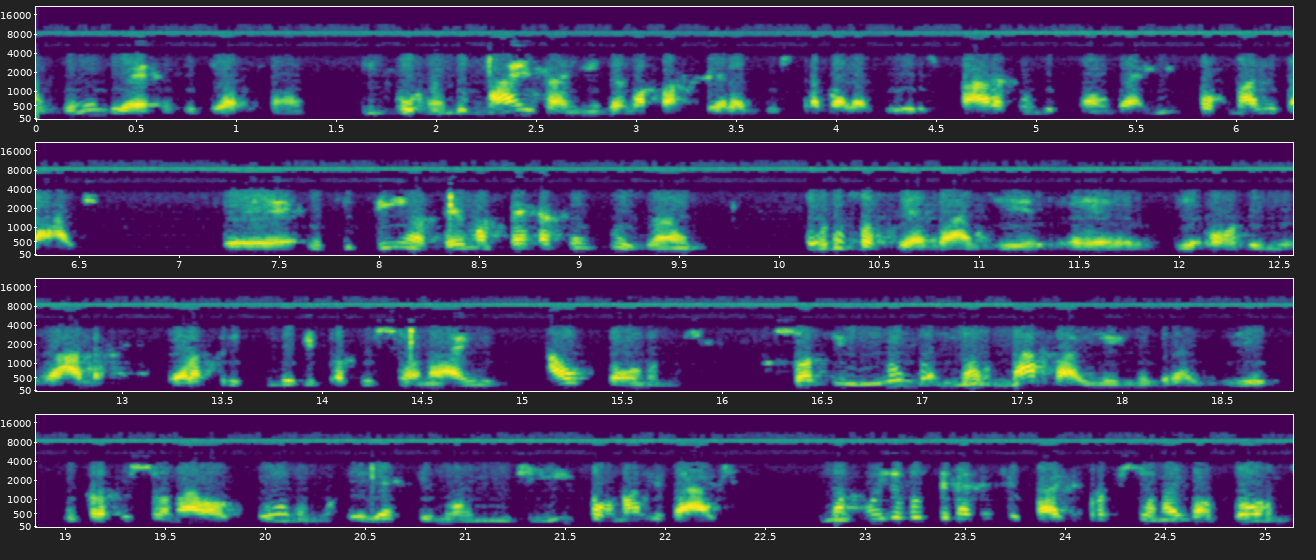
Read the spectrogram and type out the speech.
agravando essa situação, empurrando mais ainda uma parcela dos trabalhadores para a da informalidade. É, o que tem até uma certa confusão. Toda sociedade é, organizada, ela precisa de profissionais autônomos. Só que no, no, na Bahia e no Brasil, o profissional autônomo ele é sinônimo de informalidade. Uma coisa é você necessitar de profissionais autônomos.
